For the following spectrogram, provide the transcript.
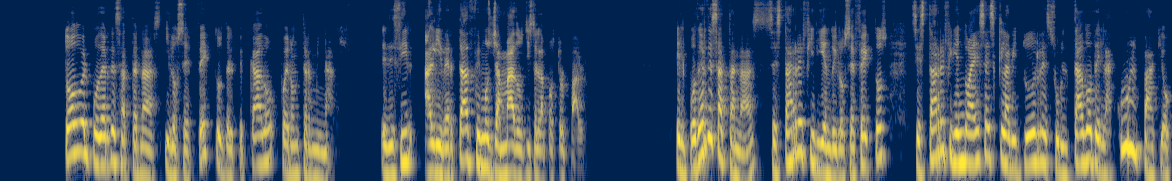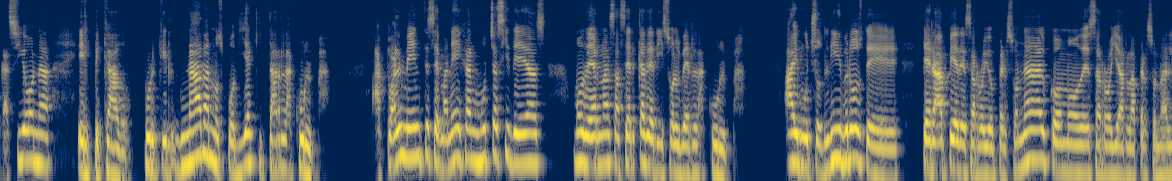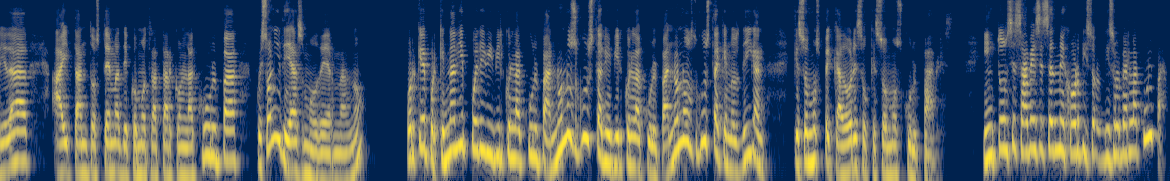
Todo el poder de Satanás y los efectos del pecado fueron terminados. Es decir, a libertad fuimos llamados, dice el apóstol Pablo el poder de Satanás se está refiriendo y los efectos se está refiriendo a esa esclavitud resultado de la culpa que ocasiona el pecado, porque nada nos podía quitar la culpa. Actualmente se manejan muchas ideas modernas acerca de disolver la culpa. Hay muchos libros de terapia de desarrollo personal, cómo desarrollar la personalidad, hay tantos temas de cómo tratar con la culpa, pues son ideas modernas, ¿no? ¿Por qué? Porque nadie puede vivir con la culpa. No nos gusta vivir con la culpa. No nos gusta que nos digan que somos pecadores o que somos culpables. Entonces a veces es mejor disolver la culpa.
